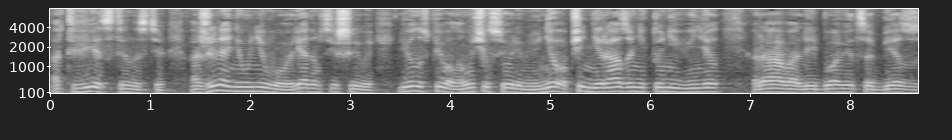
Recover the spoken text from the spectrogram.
ответственностью. А жили они у него, рядом с Ешивой, и он успевал, он учил все время. Не, вообще ни разу никто не видел Рава Лейбовица без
